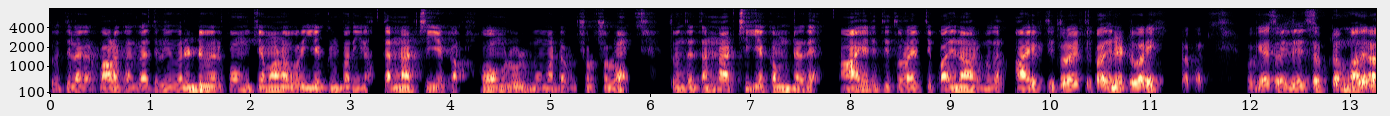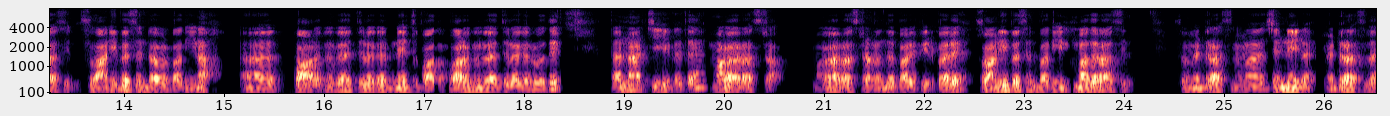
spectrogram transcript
ஸோ திலகர் பாலகங்காதர் இவங்க ரெண்டு பேருக்கும் முக்கியமான ஒரு இயக்கம் பார்த்தீங்கன்னா தன்னாட்சி இயக்கம் ஹோம் ரூல் மூமெண்ட் அப்படின்னு சொல்லி சொல்லுவோம். ஸோ இந்த தன்னாட்சி இயக்கம்ன்றது ஆயிரத்தி தொள்ளாயிரத்தி பதினாறு முதல் ஆயிரத்தி தொள்ளாயிரத்தி பதினெட்டு வரை நடக்கும். ஓகே ஸோ இது செப்டம்பர் மதராசி. ஸோ அனிபெசன்ட் அவர் பார்த்தீங்கன்னா பாலகங்கா திலகர் நேற்று பார்த்தோம். பாலகங்கா திலகர் வந்து தன்னாட்சி இயக்கத்தை மகாராஷ்டிரா மகாராஷ்டிரால வந்து பரப்பியிருப்பாரு. ஸோ அனிபெசன்ட் பார்த்தீங்கன்னா மதராசில். ஸோ மெட்ராஸ் நம்ம சென்னையில மெட்ராஸ்ல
